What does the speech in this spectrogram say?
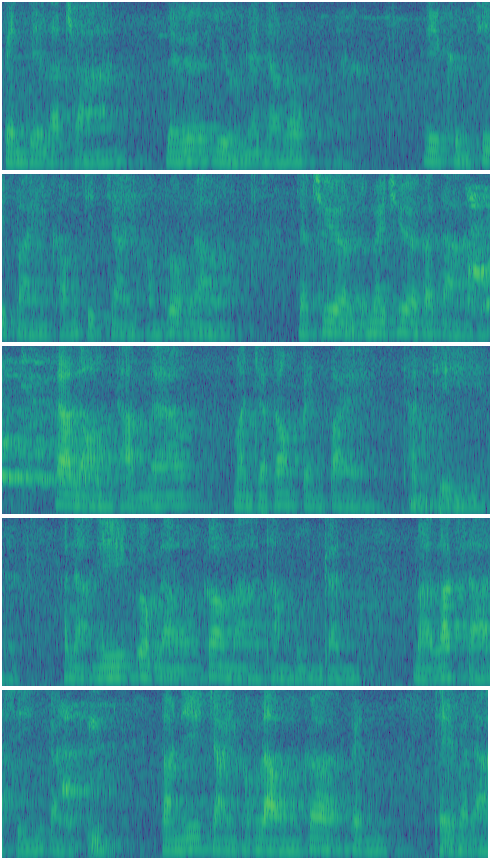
เป็นเดรัจฉาน หรืออยู่ในนรก นี่คือที่ไปของจิตใจของพวกเรา จะเชื่อหรือไม่เชื่อก็ตาม ถ้าลองทำแล้ว มันจะต้องเป็นไปทันที ขณะนี้พวกเราก็มาทำบุญกัน มารักษาศีลกัน ตอนนี้ใจของเราก็เป็นเทวดา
